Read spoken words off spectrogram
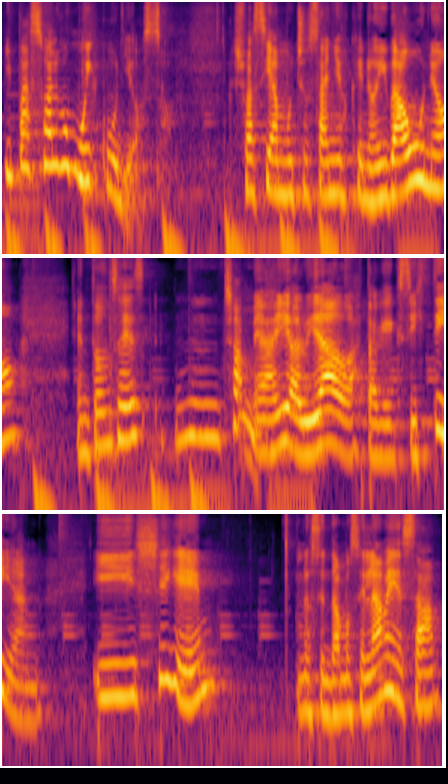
Y pasó algo muy curioso. Yo hacía muchos años que no iba a uno, entonces mm, ya me había olvidado hasta que existían. Y llegué, nos sentamos en la mesa,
